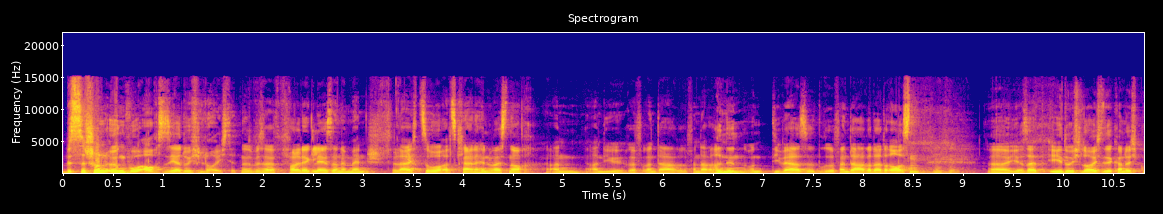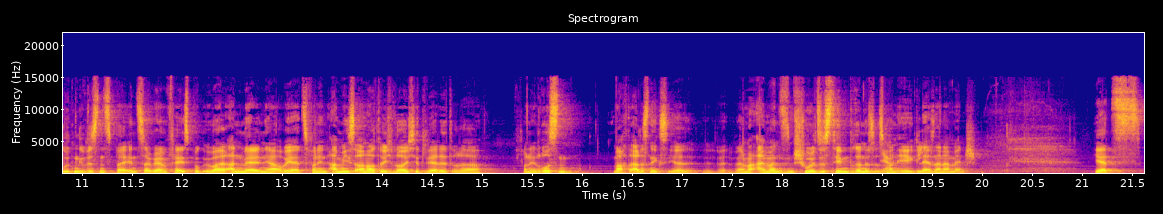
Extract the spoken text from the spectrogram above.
bist du schon irgendwo auch sehr durchleuchtet. Ne? Du bist ja voll der gläserne Mensch. Vielleicht so als kleiner Hinweis noch an, an die Referendare, Referendarinnen und diverse Referendare da draußen. äh, ihr seid eh durchleuchtet, ihr könnt euch guten Gewissens bei Instagram, Facebook überall anmelden, ja, ob ihr jetzt von den Amis auch noch durchleuchtet werdet oder von den Russen, macht alles nichts. Ihr, wenn man einmal in diesem Schulsystem drin ist, ist ja. man eh gläserner Mensch. Jetzt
